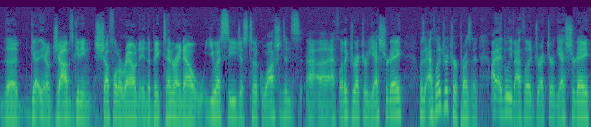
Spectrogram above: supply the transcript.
the you know jobs getting shuffled around in the Big Ten right now. USC just took Washington's uh, uh, athletic director yesterday. Was it athletic director or president? I, I believe athletic director yesterday.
